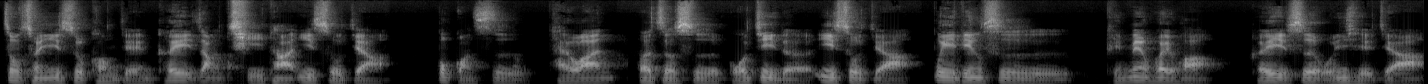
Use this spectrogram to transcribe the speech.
做成艺术空间，可以让其他艺术家，不管是台湾或者是国际的艺术家，不一定是平面绘画，可以是文学家，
